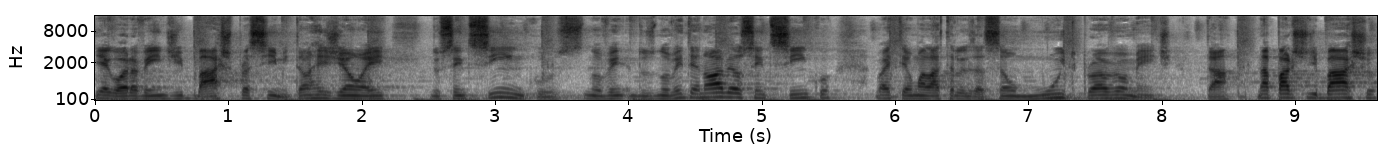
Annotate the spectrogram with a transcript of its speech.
e agora vem de baixo para cima. Então a região aí dos 105, dos 99 aos 105 vai ter uma lateralização muito provavelmente. Tá? Na parte de baixo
